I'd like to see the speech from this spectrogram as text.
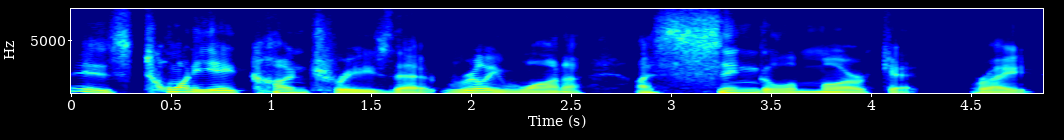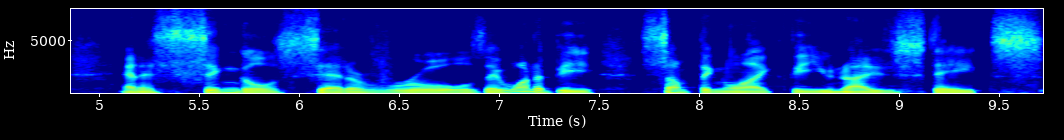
is 28 countries that really want a, a single market right? And a single set of rules. They want to be something like the United States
